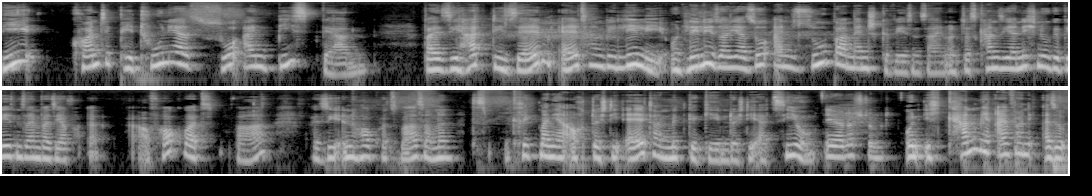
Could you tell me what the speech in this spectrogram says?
wie konnte Petunia so ein Biest werden? Weil sie hat dieselben Eltern wie Lilly. Und Lilly soll ja so ein super Mensch gewesen sein. Und das kann sie ja nicht nur gewesen sein, weil sie auf, äh, auf Hogwarts war, weil sie in Hogwarts war, sondern das kriegt man ja auch durch die Eltern mitgegeben, durch die Erziehung. Ja, das stimmt. Und ich kann mir einfach nicht, also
